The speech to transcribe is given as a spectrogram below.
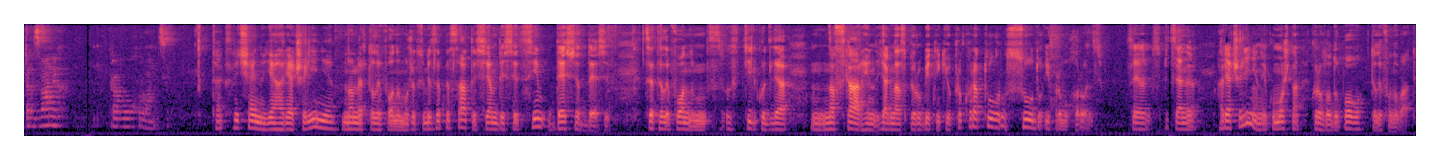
так званих правоохоронців? Так, звичайно, є гаряча лінія. Номер телефону можуть собі записати 77 10 10. Це телефон тільки для на як на співробітників прокуратуру, суду і правоохоронців. Це спеціальна гаряча лінія, на яку можна круглодобово телефонувати.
